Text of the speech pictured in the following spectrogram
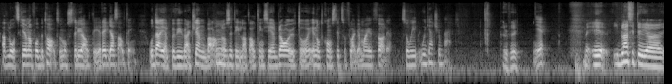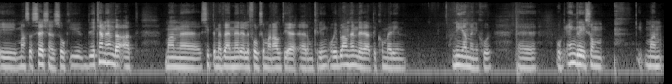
att låtskrivarna får betalt så måste det ju alltid reggas allting. Och där hjälper vi verkligen varandra mm. och ser till att allting ser bra ut och är något konstigt så flaggar man ju för det. Så so we, we got your back. Perfekt. Yeah. Men, eh, ibland sitter jag i massa sessions och det kan hända att man eh, sitter med vänner eller folk som man alltid är, är omkring. Och ibland händer det att det kommer in nya människor. Eh, och en grej som man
